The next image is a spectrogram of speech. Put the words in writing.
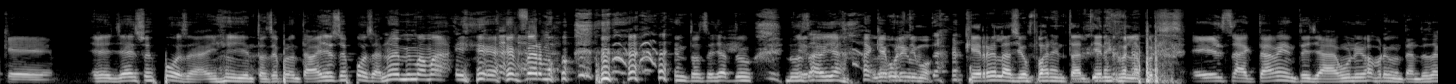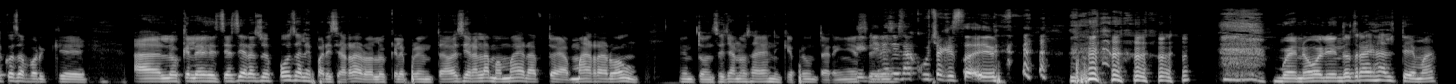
que, ella es su esposa. Y, entonces preguntaba, ella es su esposa, no es mi mamá, enfermo. entonces ya tú no sabías a qué último, preguntar. ¿qué relación parental tiene con la persona? Exactamente, ya uno iba preguntando esa cosa porque a lo que le decía si era su esposa les parecía raro, a lo que le preguntaba si era la mamá era todavía más raro aún. Entonces ya no sabías ni qué preguntar en ese. ¿Quién es esa cucha que está ahí? Bueno, volviendo otra vez al tema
